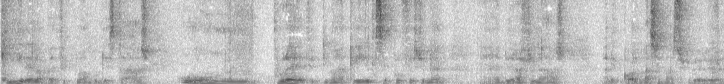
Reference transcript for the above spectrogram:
qui irait là-bas effectivement pour des stages, où on pourrait effectivement accueillir ces professionnels hein, de raffinage à l'école nationale supérieure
